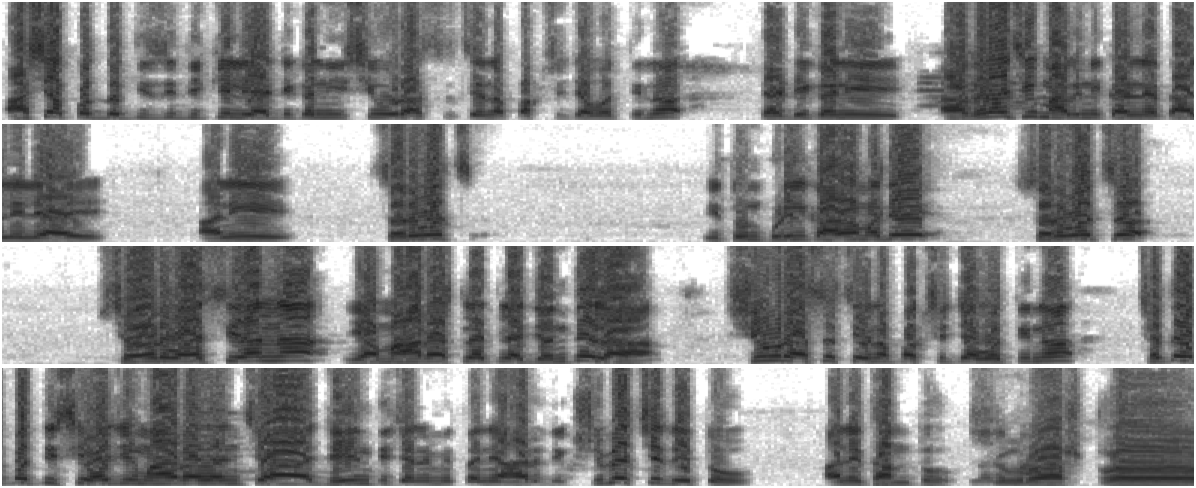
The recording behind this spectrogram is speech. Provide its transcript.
अशा पद्धतीची देखील या ठिकाणी शिवराष्ट्र सेना पक्षाच्या वतीनं त्या ठिकाणी आग्रहाची मागणी करण्यात आलेली आहे. आणि सर्वच इथून पुढील काळामध्ये सर्वच शहरवासियांना या महाराष्ट्रातल्या जनतेला शिवराष्ट्र सेना पक्षाच्या वतीनं छत्रपती शिवाजी महाराजांच्या जयंतीच्या निमित्ताने हार्दिक शुभेच्छा देतो आणि थांबतो. शिवराष्ट्र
